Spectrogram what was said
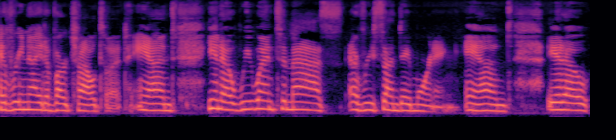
every night of our childhood. And, you know, we went to mass every Sunday morning and, you know,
